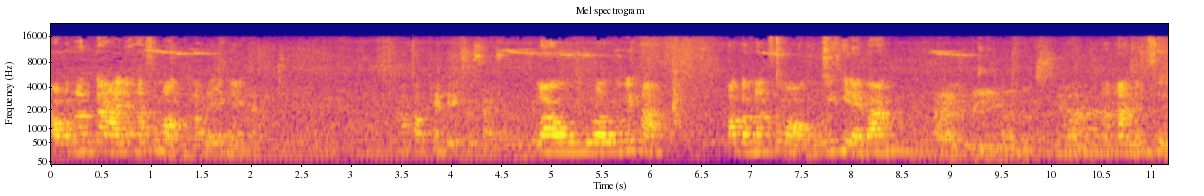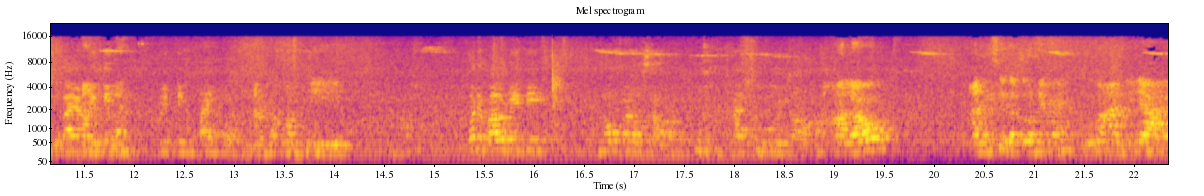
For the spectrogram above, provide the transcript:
ออกกำลังกายนะคะสมองของเราได้ยังไง How, how can we exercise our brain? เราเรารู้ไหมคะออกกำลังสมองวิธีใดบ้าง by reading and uh, อ่านหนังสือ by อ่านอะไร reading, reading Bible. อ่านพระคัมภีร์ No? What about reading novels or cartoon or อ่าแล้ว อ่านหนังสือการ์ตูนได้ไหมหรือว่าอ่านนิยาย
